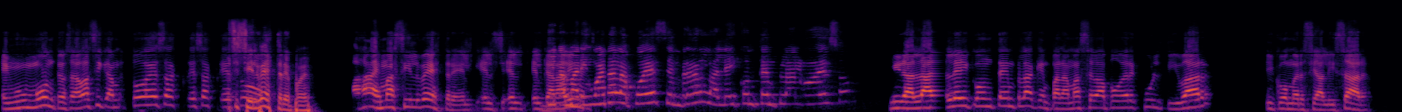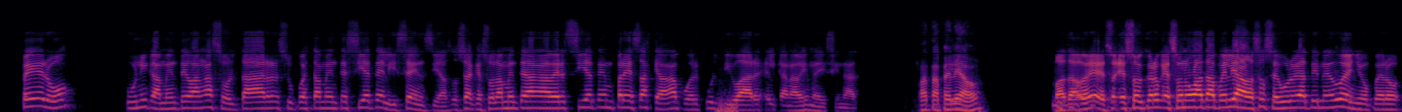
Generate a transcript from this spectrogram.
en un monte, o sea, básicamente todas esas... esas eso- silvestre, pues. Ajá, es más silvestre. El, el, el, el ¿Y la cannabis- marihuana la puedes sembrar? ¿La ley contempla algo de eso? Mira, la ley contempla que en Panamá se va a poder cultivar y comercializar, pero únicamente van a soltar supuestamente siete licencias, o sea que solamente van a haber siete empresas que van a poder cultivar el cannabis medicinal. Va a estar peleado. Va a estar- eso, eso creo que eso no va a estar peleado, eso seguro ya tiene dueño, pero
